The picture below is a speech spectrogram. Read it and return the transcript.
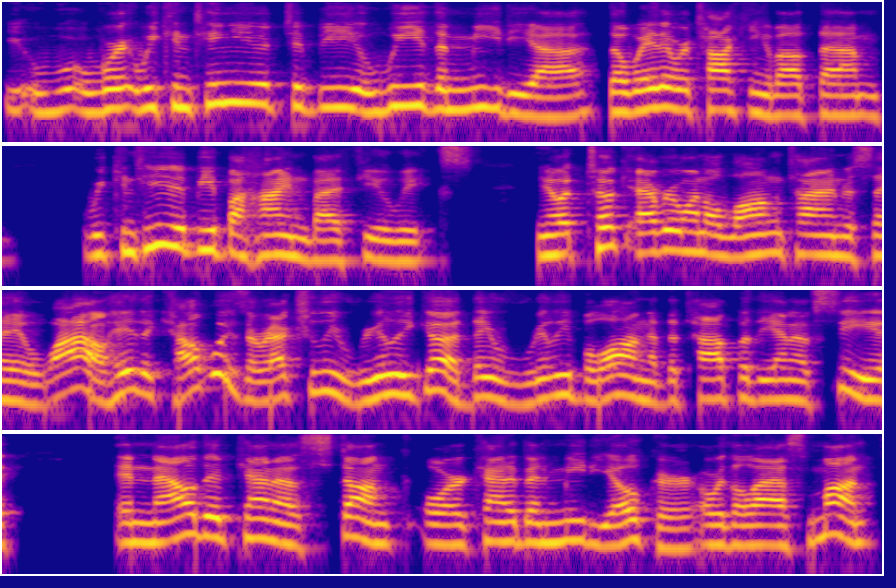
we continue to be, we, the media, the way that we're talking about them, we continue to be behind by a few weeks. You know, it took everyone a long time to say, wow, hey, the Cowboys are actually really good. They really belong at the top of the NFC. And now they've kind of stunk or kind of been mediocre over the last month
